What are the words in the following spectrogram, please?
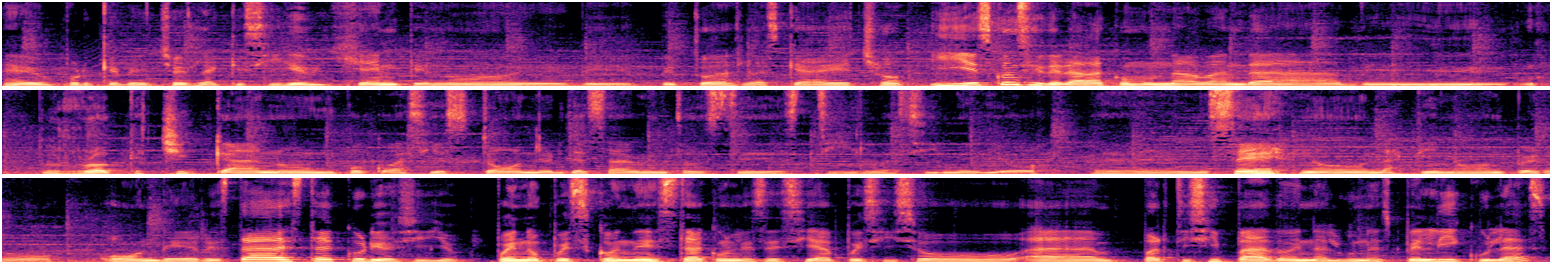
eh, porque de hecho es la que sigue vigente, ¿no? De, de- de todas las que ha hecho. Y es considerada como una banda de pues, rock chicano, un poco así stoner, ya saben, entonces estilo así medio, eh, no sé, no latinón, pero under, está, está curiosillo. Bueno, pues con esta, como les decía, pues hizo, ha participado en algunas películas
